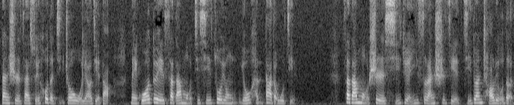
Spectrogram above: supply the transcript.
但是在随后的几周，我了解到美国对萨达姆及其作用有很大的误解。”萨达姆是席卷伊斯兰世界极端潮流的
